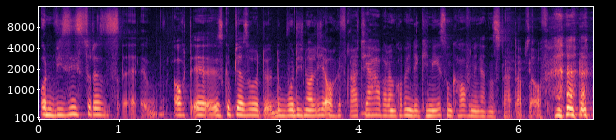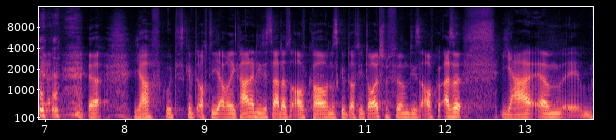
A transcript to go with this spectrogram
Und wie siehst du das? Äh, auch, äh, es gibt ja so, wurde ich neulich auch gefragt, ja, aber dann kommen die Chinesen und kaufen die ganzen Startups auf. ja, ja, ja, gut. Es gibt auch die Amerikaner, die die Startups aufkaufen. Es gibt auch die deutschen Firmen, die es aufkaufen. Also ja, ähm,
